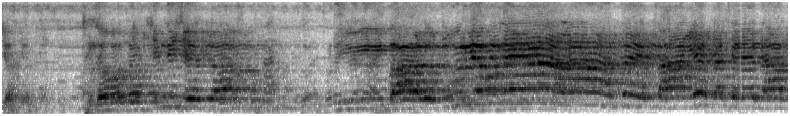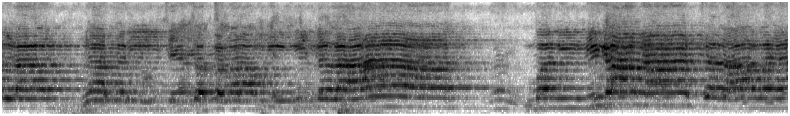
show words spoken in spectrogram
तुमच्या. जवळ दक्षिण दिशेचा ती बाळ सूर्य उदयाला तैसाये तसे रात्रीचे सपना घेतला मनी निघाला चलावया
